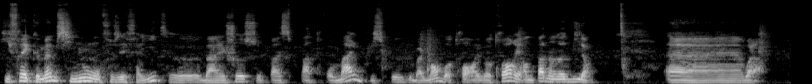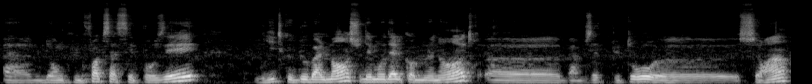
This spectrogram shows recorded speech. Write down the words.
qui ferait que même si nous on faisait faillite, ben, les choses se passent pas trop mal puisque globalement votre or et votre or, ils rentrent pas dans notre bilan. voilà. donc une fois que ça s'est posé, vous dites que globalement, sur des modèles comme le nôtre, ben vous êtes plutôt serein.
